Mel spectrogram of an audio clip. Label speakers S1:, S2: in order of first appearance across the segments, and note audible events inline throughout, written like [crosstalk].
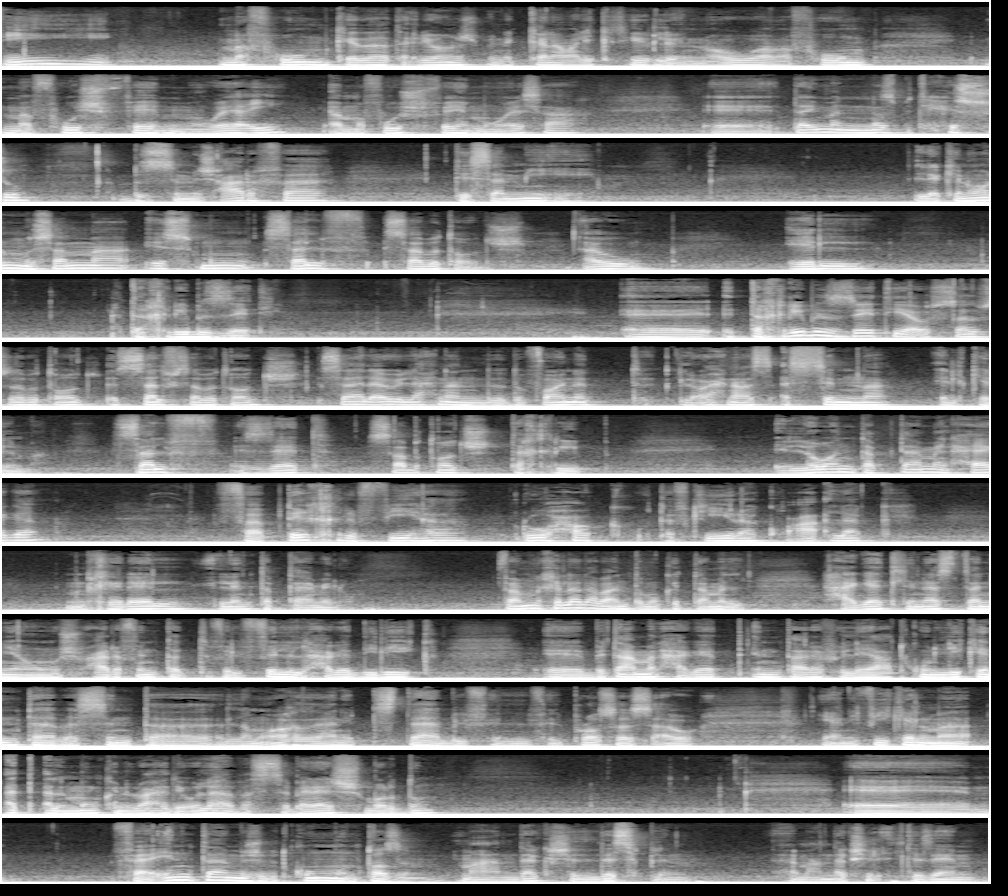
S1: في مفهوم كده تقريبا مش بنتكلم عليه كتير لأن هو مفهوم مفهوش فهم واعي أو مفهوش فهم واسع. آه، دايما الناس بتحسه بس مش عارفة تسميه إيه. لكن هو المسمى اسمه self-sabotage أو التخريب الذاتي. آه، التخريب الذاتي أو ال self-sabotage ال self-sabotage سهل قوي إن إحنا ن define لو إحنا بس قسمنا الكلمة. self الذات sabotage تخريب. اللي هو انت بتعمل حاجة فبتخرب فيها روحك وتفكيرك وعقلك من خلال اللي انت بتعمله. فمن خلالها بقى انت ممكن تعمل حاجات لناس تانية ومش عارف انت ت fulfill الحاجات دي ليك. آه، بتعمل حاجات انت عارف اللي هي هتكون ليك انت بس انت لا مؤاخذة يعني بتستهبل في في ال process أو يعني في كلمة أتقل ممكن الواحد يقولها بس بلاش برضو. آه، فأنت مش بتكون منتظم ما عندكش ال discipline ما عندكش الالتزام.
